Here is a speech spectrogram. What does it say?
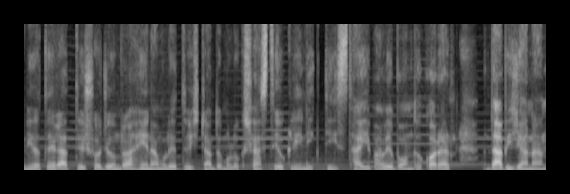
নিহতের আত্মীয় স্বজনরা হেনামুলের দৃষ্টান্তমূলক শাস্তি ও ক্লিনিকটি স্থায়ীভাবে বন্ধ করার দাবি জানান।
